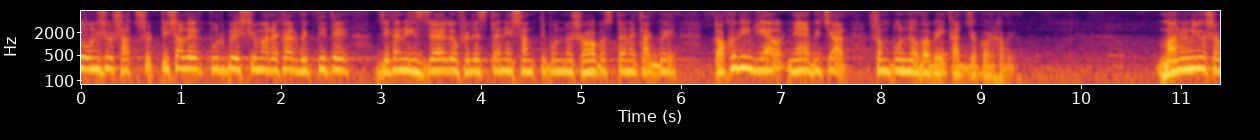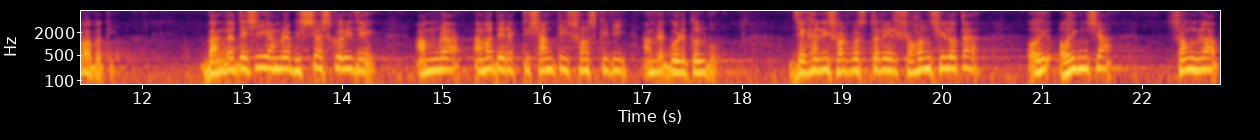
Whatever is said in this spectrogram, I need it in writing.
উনিশশো সাতষট্টি সালের পূর্বের সীমারেখার ভিত্তিতে যেখানে ইসরায়েল ও ফিলিস্তিনি শান্তিপূর্ণ সহাবস্থানে থাকবে, তখনই ন্যায়- বিচার সম্পূর্ণভাবে কার্যকর হবে। মাননীয় সভাপতি, বাংলাদেশে আমরা বিশ্বাস করি যে আমরা, আমাদের একটি শান্তির সংস্কৃতি আমরা গড়ে তুলব, যেখানে সর্বস্তরের সহনশীলতা, অহি- অহিংসা, সংলাপ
